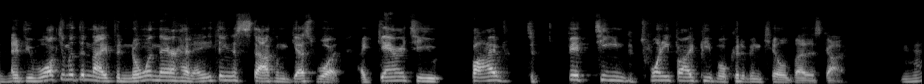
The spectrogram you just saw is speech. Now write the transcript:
Mm-hmm. And if he walked in with a knife and no one there had anything to stop him, guess what? I guarantee you, five to fifteen to twenty-five people could have been killed by this guy. Mm-hmm.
